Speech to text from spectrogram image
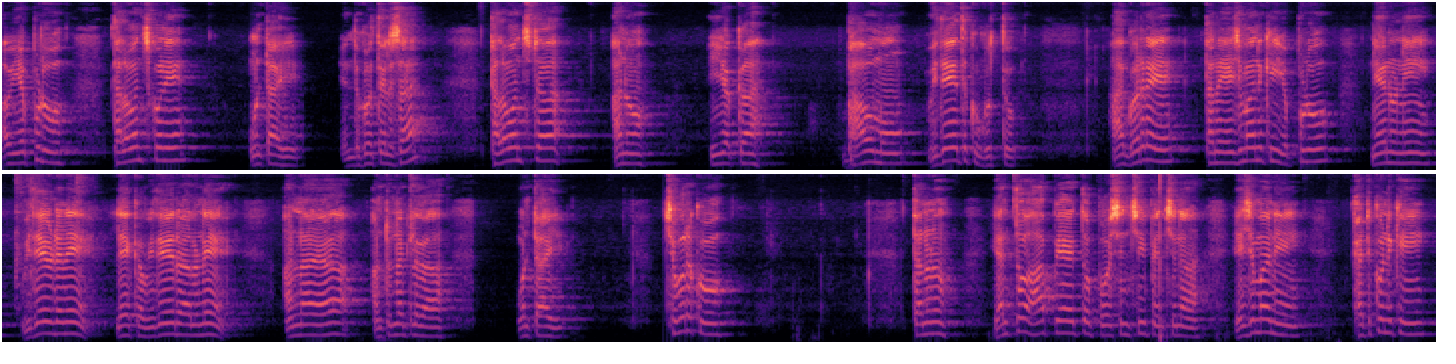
అవి ఎప్పుడు తలవంచుకొని ఉంటాయి. ఎందుకో తెలుసా? తలవంచుట అను ఈ యొక్క భావము విధేయతకు గుర్తు. ఆ గొర్రె తన యజమానికి ఎప్పుడు నేను నీ విధేయుడనే లేక విధేయురాలునే అన్నాయా అంటున్నట్లుగా ఉంటాయి. చివరకు తనను ఎంతో ఆప్యాయతో పోషించి పెంచిన యజమాని కటికునికి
